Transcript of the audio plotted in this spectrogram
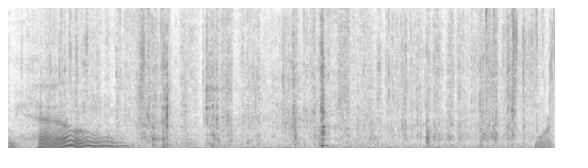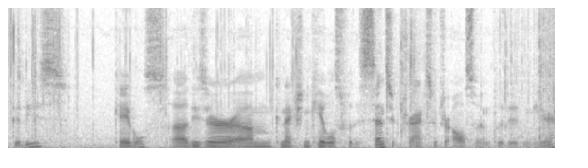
We have more goodies. Cables. Uh, these are um, connection cables for the sensor tracks, which are also included in here.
